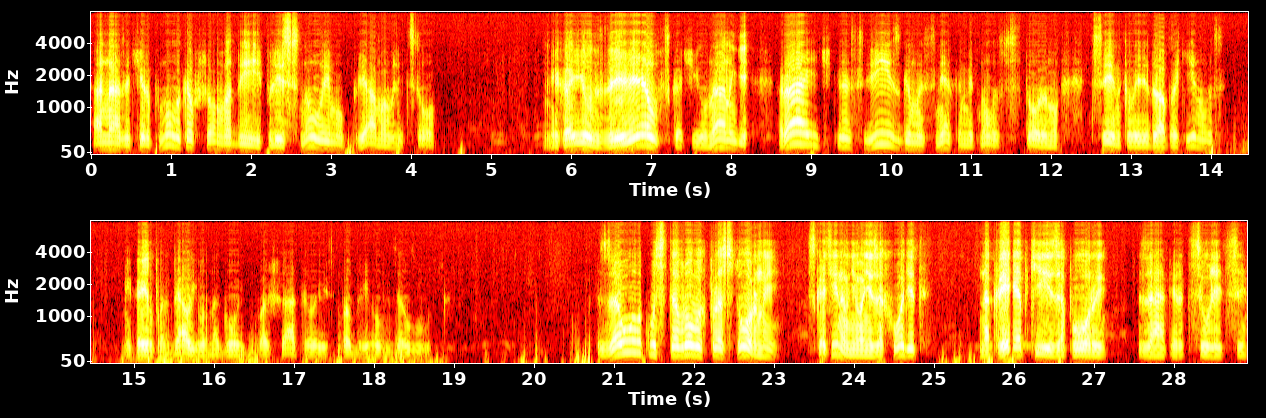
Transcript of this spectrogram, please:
она зачерпнула ковшом воды и плеснула ему прямо в лицо. Михаил взревел, вскочил на ноги. Раечка с визгом и смехом метнулась в сторону. Цинковое ведро опрокинулось. Михаил поддал его ногой, пошатываясь, побрел в заулок. Заулок у Ставровых просторный, скотина в него не заходит, на крепкие запоры заперт с улицы.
